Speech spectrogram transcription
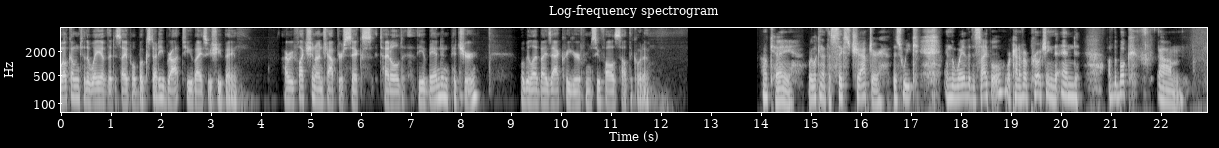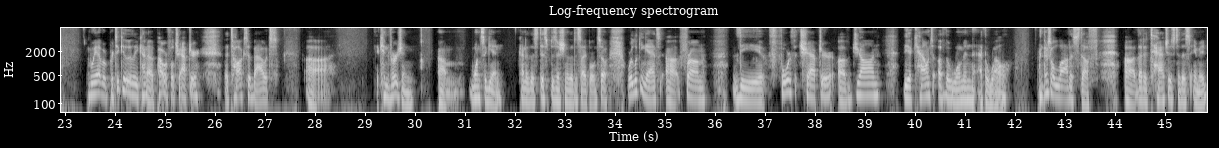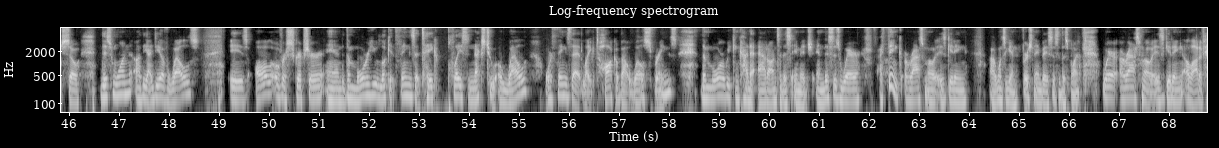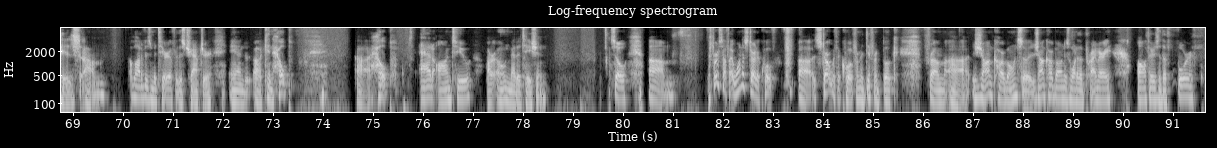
Welcome to the Way of the Disciple book study brought to you by Suscipe. Our reflection on chapter 6, titled The Abandoned Pitcher, will be led by Zach Krueger from Sioux Falls, South Dakota. Okay, we're looking at the sixth chapter this week in the way of the disciple. We're kind of approaching the end of the book. Um, we have a particularly kind of powerful chapter that talks about uh, conversion um, once again kind of this disposition of the disciple. And so we're looking at uh, from the fourth chapter of John, the account of the woman at the well. There's a lot of stuff uh, that attaches to this image. So, this one, uh, the idea of wells, is all over scripture. And the more you look at things that take place next to a well or things that like talk about well springs, the more we can kind of add on to this image. And this is where I think Erasmo is getting, uh, once again, first name basis at this point, where Erasmo is getting a lot of his. Um, a lot of his material for this chapter and uh, can help uh, help add on to our own meditation. So, um, first off, I want to start a quote, uh, start with a quote from a different book from uh, Jean Corbon. So Jean Corbon is one of the primary authors of the fourth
